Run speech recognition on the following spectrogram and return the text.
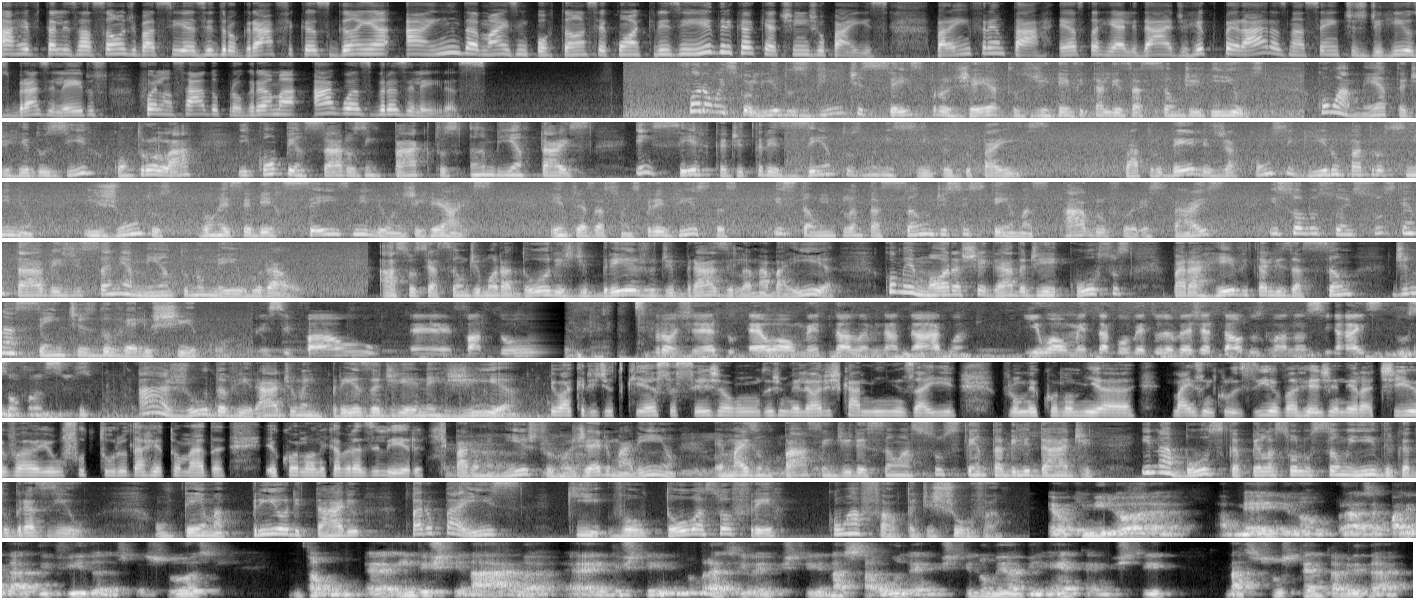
A revitalização de bacias hidrográficas ganha ainda mais importância com a crise hídrica que atinge o país. Para enfrentar esta realidade recuperar as nascentes de rios brasileiros, foi lançado o programa Águas Brasileiras. Foram escolhidos 26 projetos de revitalização de rios, com a meta de reduzir, controlar e compensar os impactos ambientais em cerca de 300 municípios do país. Quatro deles já conseguiram patrocínio e juntos vão receber 6 milhões de reais. Entre as ações previstas estão implantação de sistemas agroflorestais e soluções sustentáveis de saneamento no meio rural. A Associação de Moradores de Brejo de Brasília, na Bahia, comemora a chegada de recursos para a revitalização de nascentes do Velho Chico. O principal é, fator desse projeto é o aumento da lâmina d'água e o aumento da cobertura vegetal dos mananciais do São Francisco. A ajuda virá de uma empresa de energia. Eu acredito que essa seja um dos melhores caminhos aí para uma economia mais inclusiva, regenerativa e o futuro da retomada econômica brasileira. Para o ministro Rogério Marinho, é mais um passo em direção à sustentabilidade e na busca pela solução hídrica do Brasil um tema prioritário para o país que voltou a sofrer com a falta de chuva. É o que melhora a médio e longo prazo a qualidade de vida das pessoas. Então, é, investir na água é investir no Brasil, é investir na saúde, é investir no meio ambiente, é investir na sustentabilidade.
